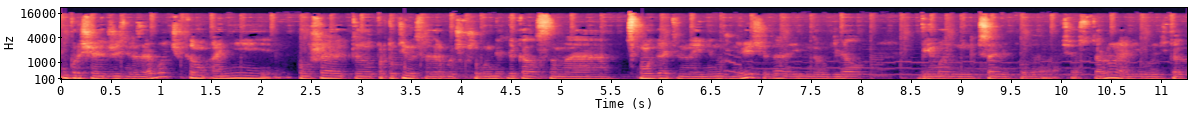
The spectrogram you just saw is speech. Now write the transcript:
упрощают жизнь разработчикам, они повышают э, продуктивность разработчиков, чтобы он не отвлекался на вспомогательные ненужные вещи, да, а именно уделял внимание написанию кода, а все остальное они вроде как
